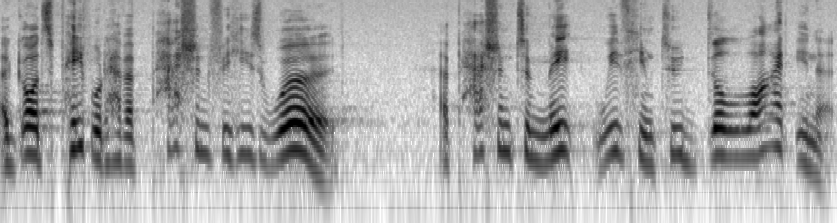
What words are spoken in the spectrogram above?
uh, God's people to have a passion for His Word, a passion to meet with Him, to delight in it.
